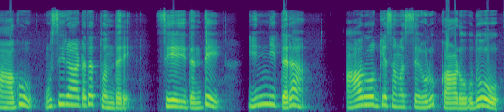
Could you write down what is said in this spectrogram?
ಹಾಗೂ ಉಸಿರಾಟದ ತೊಂದರೆ ಸೇರಿದಂತೆ ಇನ್ನಿತರ ಆರೋಗ್ಯ ಸಮಸ್ಯೆಗಳು ಕಾಡುವುದು.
